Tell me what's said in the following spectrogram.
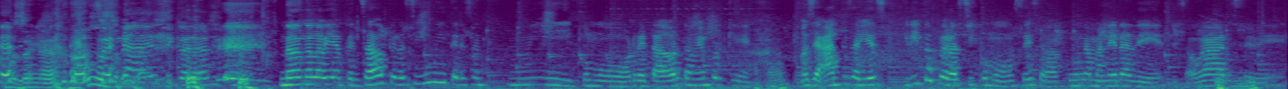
¿cómo suena? ¿Cómo ¿Cómo suena este color? No, no lo había pensado, pero sí, muy interesante. Muy como retador también porque, Ajá. o sea, antes había escrito, pero así como, no sé, se va con una manera de desahogarse, de,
